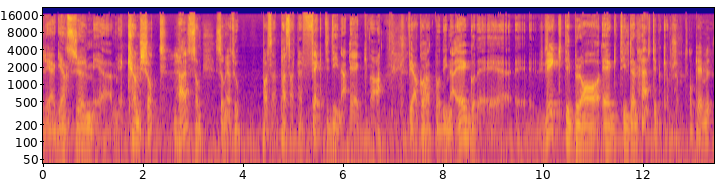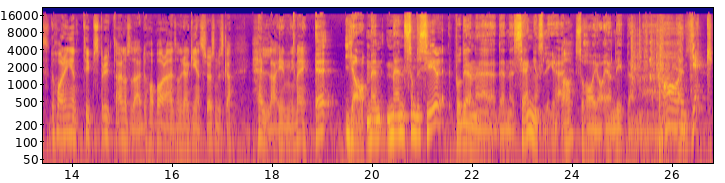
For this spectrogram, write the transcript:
reagensrør med, med cumshot her som, som jeg tror passer, passer perfekt til dine egg. Va? For jeg har kollet på dine egg, og det er er riktig bra egg til denne type cumshot. Ok, men du har ingen typ spruta eller noe sådär? Du har bare en sånn reagensrør som du skal helle in i meg? Eh, ja, men, men som du ser på den, den sengen som ligger her, Ja. så har jeg en liten ah, en jekk.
